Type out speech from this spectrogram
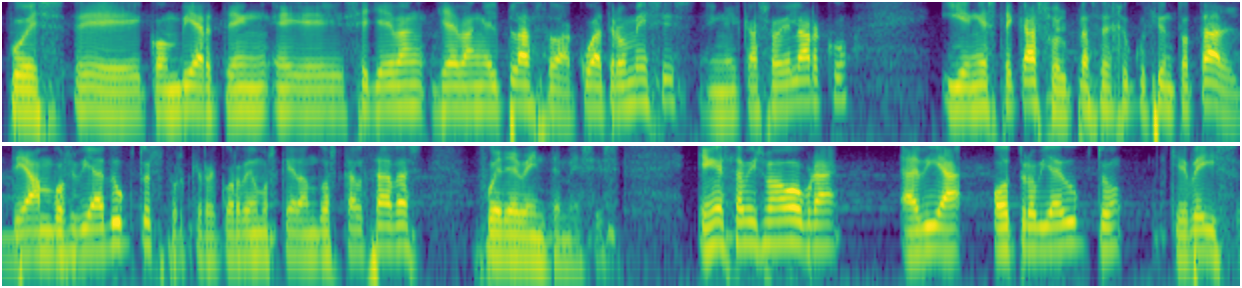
pues convierten, se llevan, llevan el plazo a cuatro meses en el caso del arco y en este caso el plazo de ejecución total de ambos viaductos, porque recordemos que eran dos calzadas, fue de 20 meses. En esta misma obra había otro viaducto que veis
